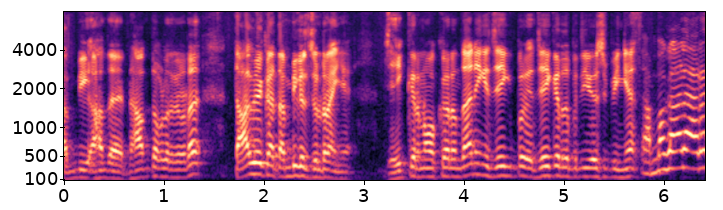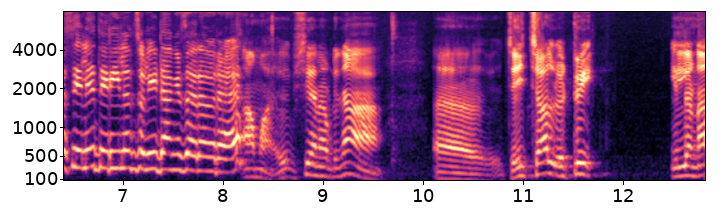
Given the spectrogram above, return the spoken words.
தம்பி அந்த நாம் தமிழரோட தாவேக்கா தம்பிகள் சொல்கிறாங்க ஜெயிக்கிற நோக்கம் இருந்தால் நீங்கள் ஜெயிக்க ஜெயிக்கிறத பற்றி யோசிப்பீங்க. சமகால அரசியலே தெரியலன்னு சொல்லிட்டாங்க சார் அவரை. ஆமாம் விஷயம் என்ன அப்படின்னா ஜெயிச்சால் வெற்றி. இல்லைன்னா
